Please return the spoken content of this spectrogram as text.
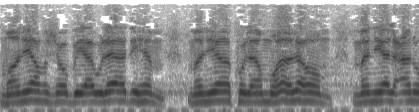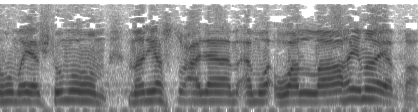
من يفجر بأولادهم من يأكل أموالهم من يلعنهم ويشتمهم من يسطو على أمو... والله ما يبقى.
